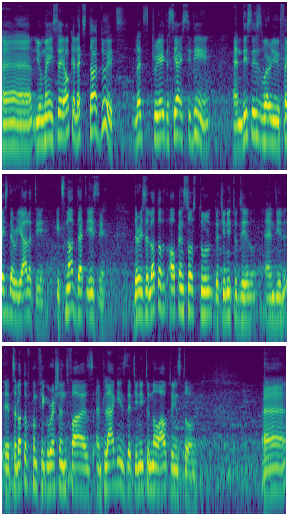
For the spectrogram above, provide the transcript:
uh, you may say, OK, let's start do it. Let's create the CI/CD. And this is where you face the reality. It's not that easy. There is a lot of open source tool that you need to deal, and it's a lot of configuration files and plugins that you need to know how to install. Uh,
